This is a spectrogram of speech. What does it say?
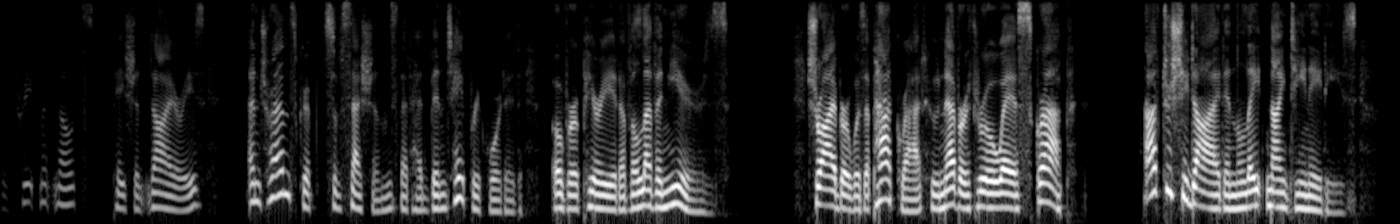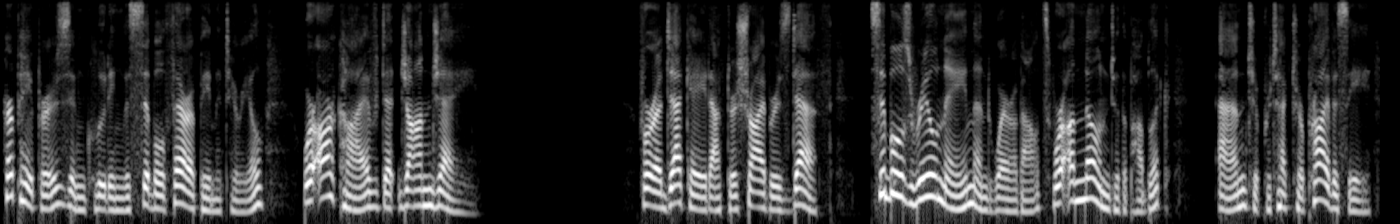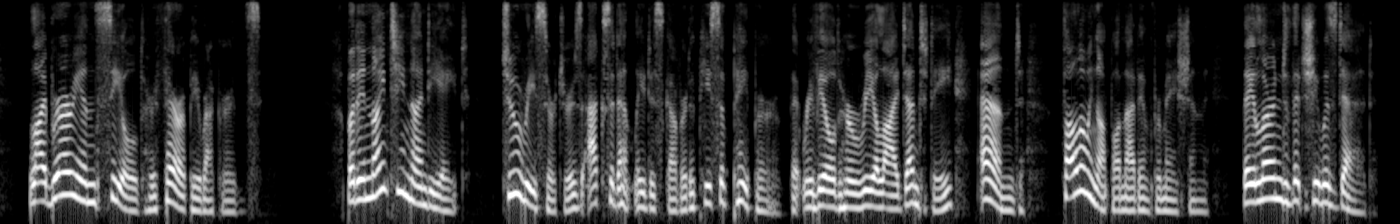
of treatment notes, patient diaries, and transcripts of sessions that had been tape recorded over a period of 11 years. Schreiber was a pack rat who never threw away a scrap. After she died in the late 1980s, her papers, including the Sybil therapy material, were archived at John Jay. For a decade after Schreiber's death, Sybil's real name and whereabouts were unknown to the public, and to protect her privacy, librarians sealed her therapy records. But in 1998, two researchers accidentally discovered a piece of paper that revealed her real identity, and, following up on that information, they learned that she was dead.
